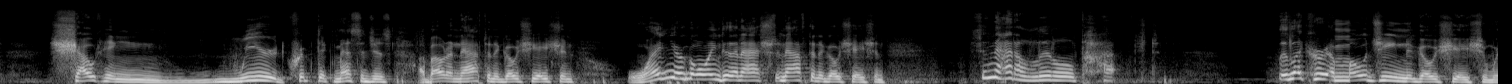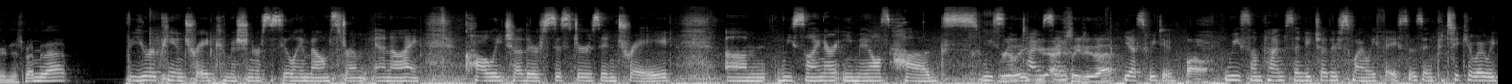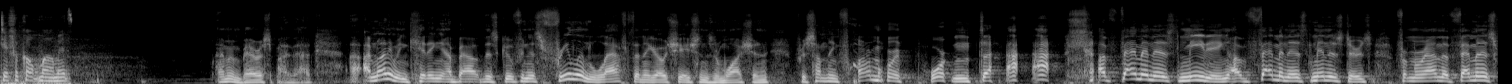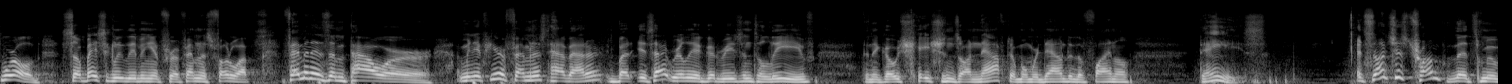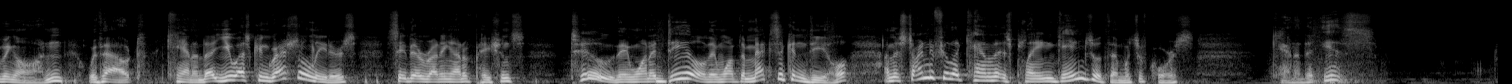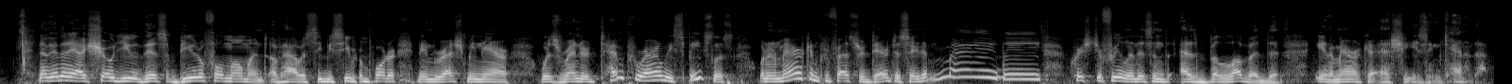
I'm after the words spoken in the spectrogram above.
shouting weird, cryptic messages about a NAFTA negotiation when you're going to the NAFTA negotiation, isn't that a little touched? Like her emoji negotiation weirdness. Remember that? The European Trade Commissioner Cecilia Malmstrom and I call each other sisters in trade. Um, we sign our emails hugs. We really? sometimes you send, actually do that? Yes, we do. Wow. We sometimes send each other smiley faces in particularly difficult moments. I'm embarrassed by that. I'm not even kidding about this goofiness. Freeland left the negotiations in Washington for something far more important a feminist meeting of feminist ministers from around the feminist world. So basically, leaving it for a feminist photo op. Feminism power. I mean, if you're a feminist, have at her, but is that really a good reason to leave the negotiations on NAFTA when we're down to the final days? It's not just Trump that's moving on without Canada. U.S. congressional leaders say they're running out of patience too. They want a deal. They want the Mexican deal. And they're starting to feel like Canada is playing games with them, which of course Canada is. Now, the other day I showed you this beautiful moment of how a CBC reporter named Reshmi Nair was rendered temporarily speechless when an American professor dared to say that maybe Chrystia Freeland isn't as beloved in America as she is in Canada.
